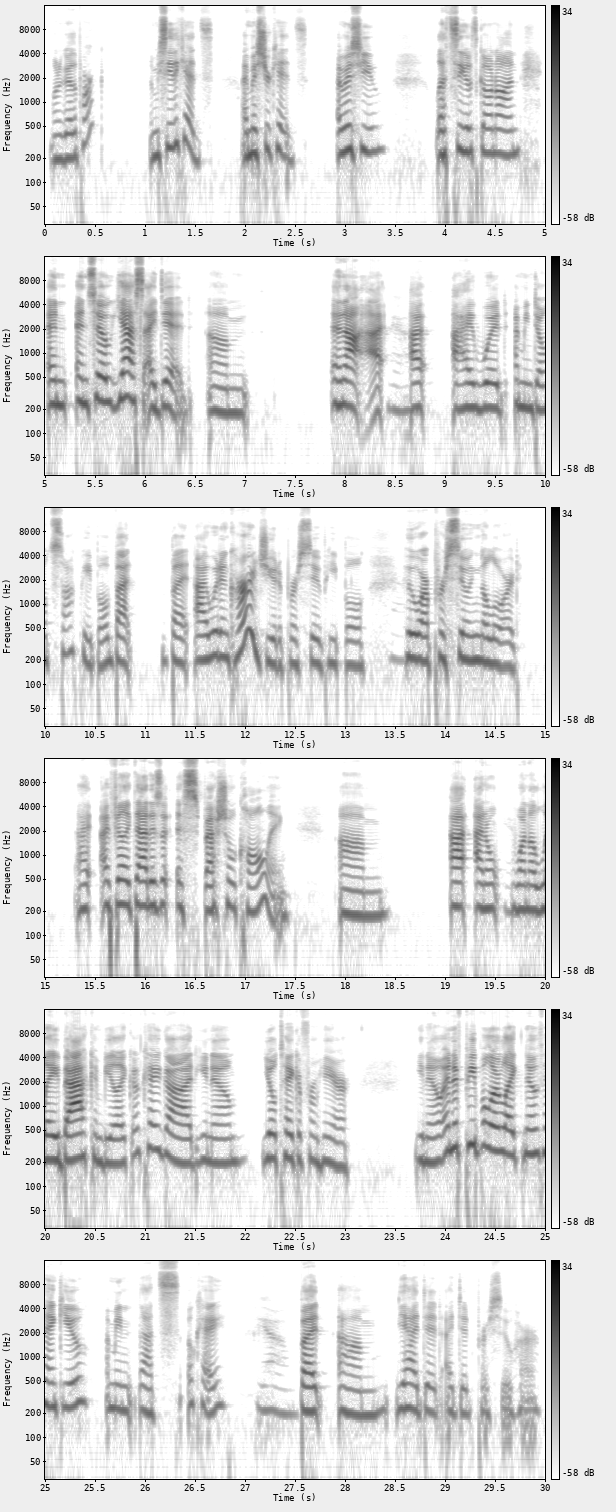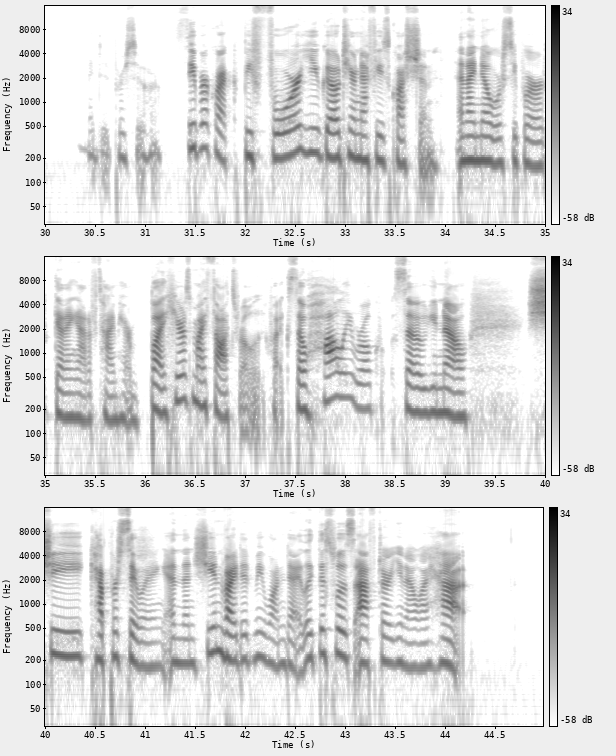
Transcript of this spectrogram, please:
Want to go to the park? Let me see the kids. I miss your kids. I miss you. Let's see what's going on. And and so yes, I did. Um, and I I, yeah. I I would I mean don't stalk people, but but I would encourage you to pursue people yeah. who are pursuing the Lord I, I feel like that is a, a special calling. Um, I, I don't yeah. want to lay back and be like, okay, God, you know, you'll take it from here, you know. And if people are like, no, thank you, I mean, that's okay. Yeah. But um, yeah, I did. I did pursue her. I did pursue her. Super quick before you go to your nephew's question, and I know we're super getting out of time here, but here's my thoughts really quick. So Holly, real so you know, she kept pursuing, and then she invited me one day. Like this was after you know I had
